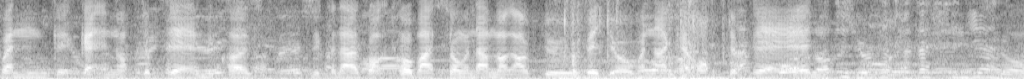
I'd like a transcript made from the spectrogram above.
when get, getting off the plane because because I got told by someone that I'm not allowed to do video when I get off the plane. So,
